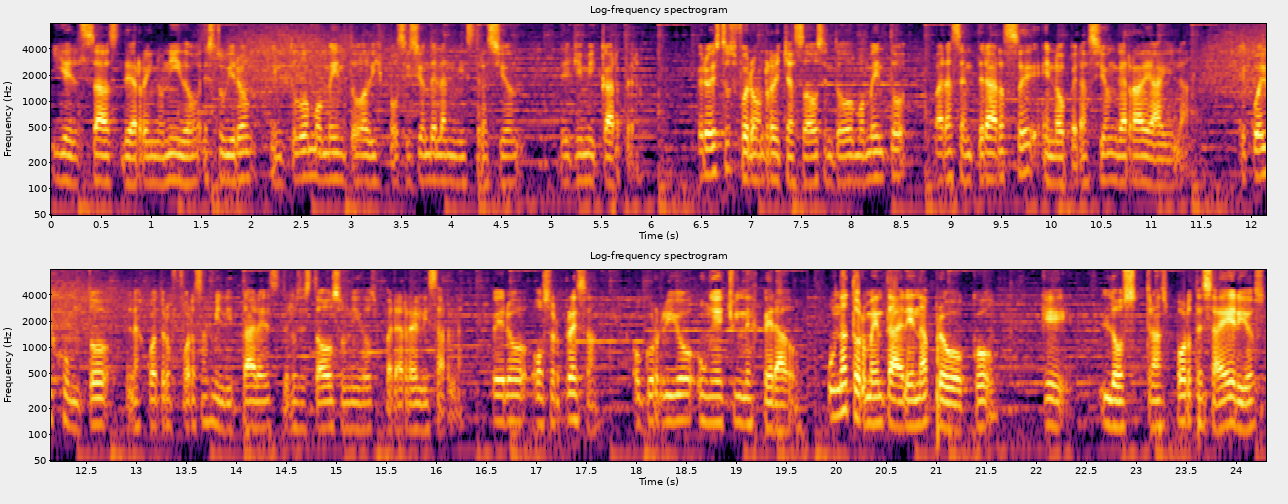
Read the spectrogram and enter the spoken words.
y el SAS de Reino Unido estuvieron en todo momento a disposición de la administración de Jimmy Carter, pero estos fueron rechazados en todo momento para centrarse en la Operación Guerra de Águila, el cual juntó las cuatro fuerzas militares de los Estados Unidos para realizarla. Pero, oh sorpresa, ocurrió un hecho inesperado. Una tormenta de arena provocó que los transportes aéreos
